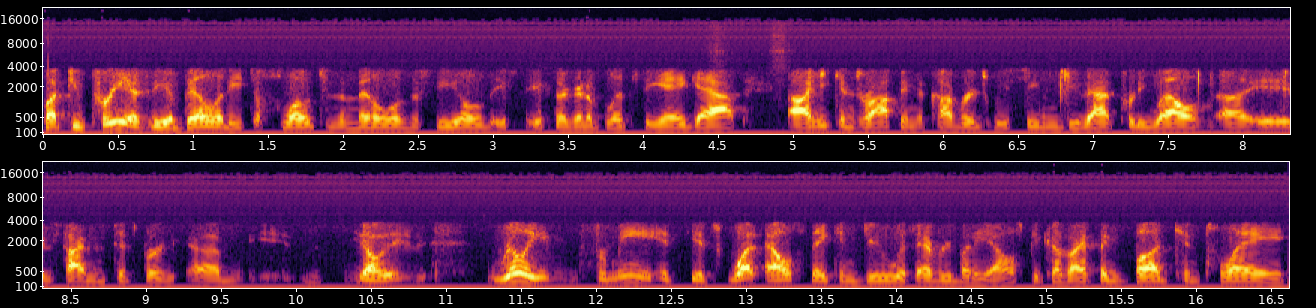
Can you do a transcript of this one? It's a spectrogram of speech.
But Dupree has the ability to float to the middle of the field if if they're going to blitz the A gap. Uh, he can drop into coverage. We've seen him do that pretty well. Uh, his time in Pittsburgh, um, you know. Really, for me, it, it's what else they can do with everybody else because I think Bud can play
